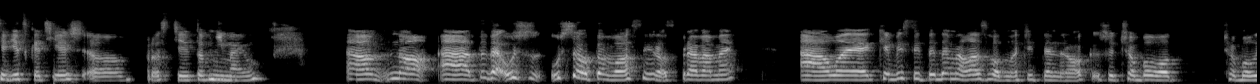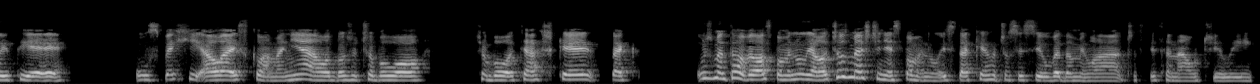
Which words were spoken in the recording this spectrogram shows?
tie decka tiež uh, proste to vnímajú. Um, no a teda už, už sa o tom vlastne rozprávame, ale keby si teda mala zhodnotiť ten rok, že čo, bolo, čo boli tie úspechy, ale aj sklamania, alebo že čo bolo, čo bolo ťažké, tak už sme toho veľa spomenuli, ale čo sme ešte nespomenuli z takého, čo si si uvedomila, čo ste sa naučili,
